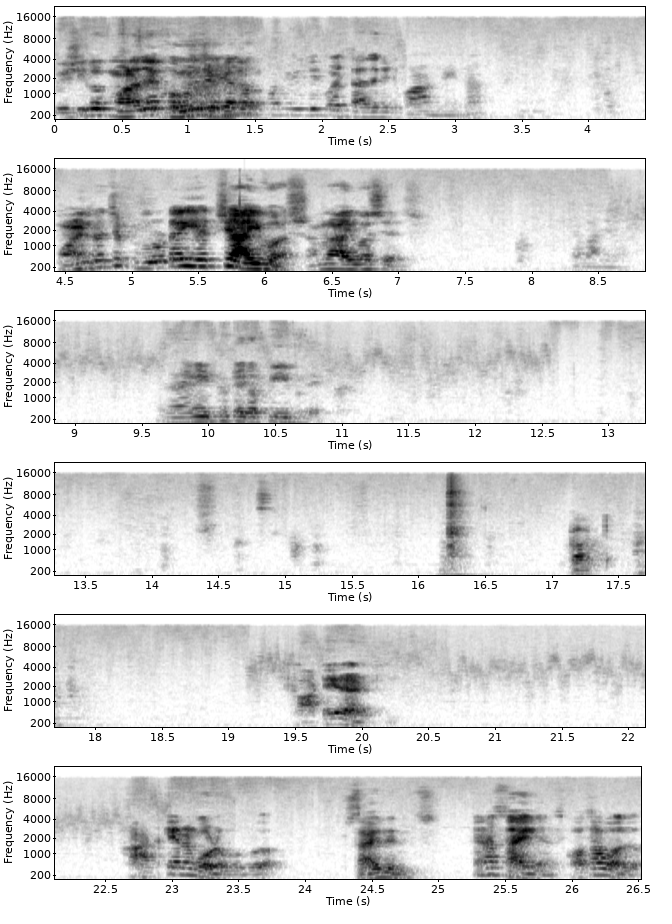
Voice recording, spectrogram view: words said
বেশি লোক মারা যায় খবর চেপে দাও তাদের কিছু করার নেই না। পয়েন্ট হচ্ছে পুরোটাই হচ্ছে আইবাস আমরা আইবাসে আছি। I need to take a pee break. কাট কাটের আর কি। কাট কেন করব? সাইলেন্স কেন সাইলেন্স কথা বলো।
